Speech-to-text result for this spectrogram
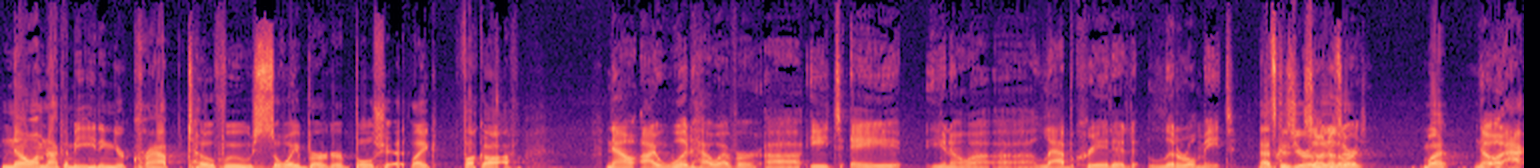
no, I'm not going to be eating your crap tofu soy burger bullshit. Like, fuck off. Now, I would, however, uh, eat a you know a, a lab created literal meat. That's because you're So a in loser. other words- what? No, I,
